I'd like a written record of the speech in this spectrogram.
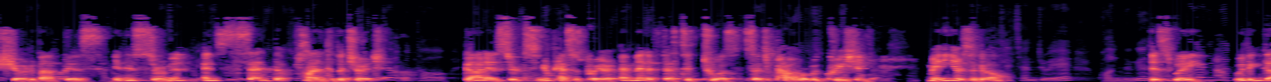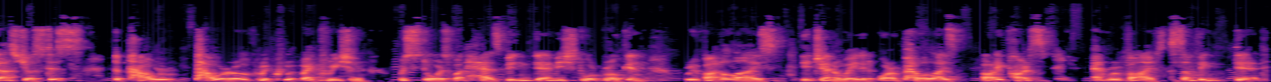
shared about this in his sermon and sent the plant to the church. God answered senior pastor's prayer and manifested to us such power of creation many years ago. This way, within God's justice, the power, power of rec- recreation restores what has been damaged or broken, revitalizes degenerated or paralyzed body parts, and revives something dead.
